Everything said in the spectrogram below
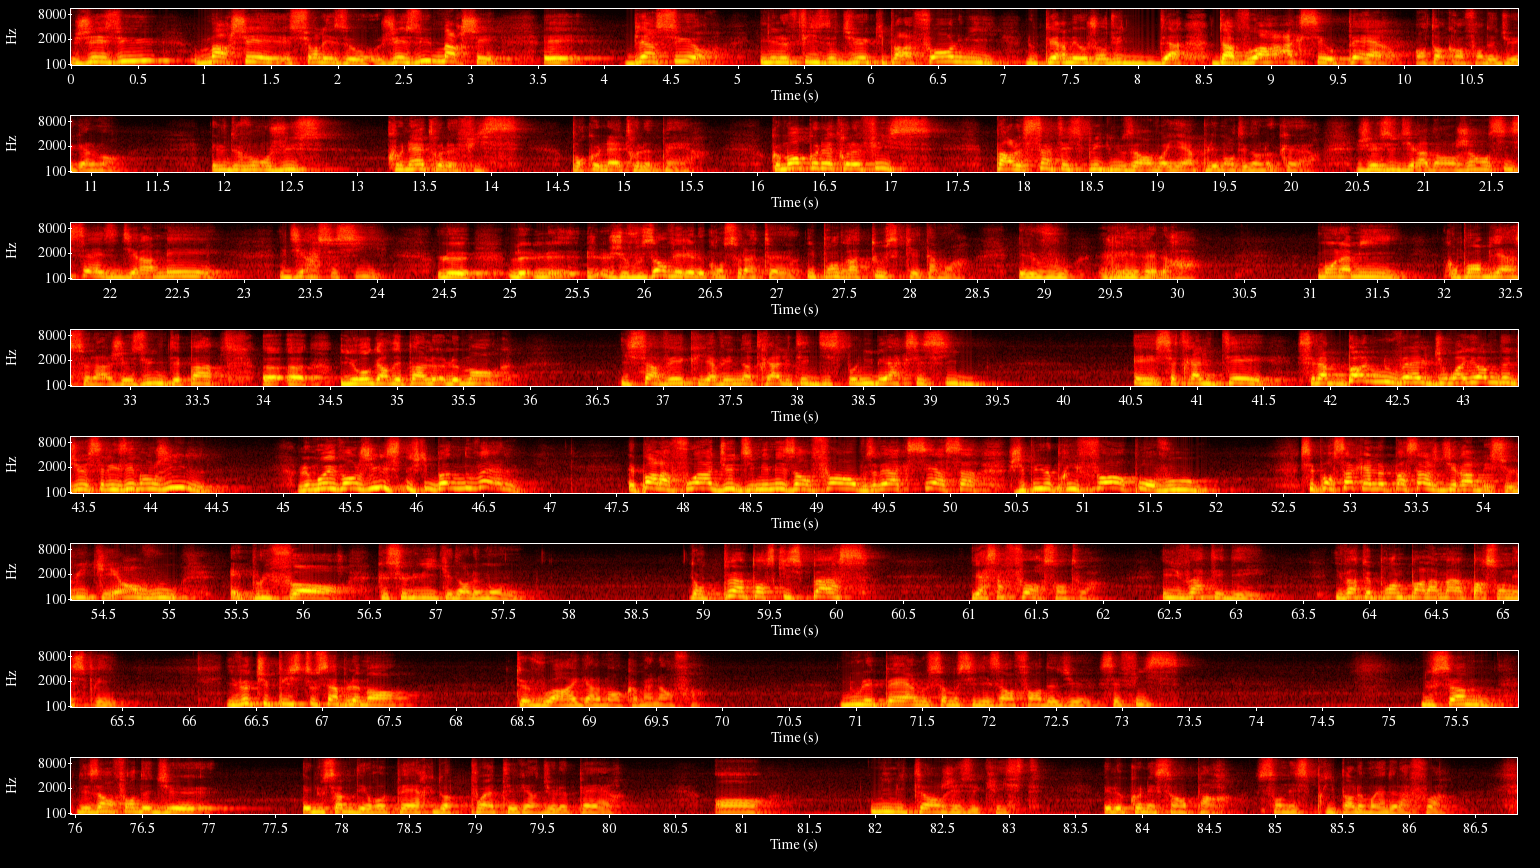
Jésus marchait sur les eaux. Jésus marchait. Et bien sûr, il est le Fils de Dieu qui, par la foi en lui, nous permet aujourd'hui d'avoir accès au Père en tant qu'enfant de Dieu également. Et nous devons juste connaître le Fils pour connaître le Père. Comment connaître le Fils? Par le Saint-Esprit qui nous a envoyé implémenté dans nos cœurs. Jésus dira dans Jean 6, 16, il dira Mais, il dira ceci je vous enverrai le consolateur. Il prendra tout ce qui est à moi. Il vous révélera. Mon ami, comprends bien cela. Jésus n'était pas, euh, euh, il ne regardait pas le, manque. Il savait qu'il y avait une autre réalité disponible et accessible. Et cette réalité, c'est la bonne nouvelle du royaume de Dieu, c'est les évangiles. Le mot évangile signifie bonne nouvelle. Et par la foi, Dieu dit, mais mes enfants, vous avez accès à ça. J'ai payé le prix fort pour vous. C'est pour ça qu'un notre passage dira, mais celui qui est en vous est plus fort que celui qui est dans le monde. Donc peu importe ce qui se passe, Il y a sa force en toi. Et il va t'aider. Il va te prendre par la main, par son esprit. Il veut que tu puisses tout simplement te voir également comme un enfant. Nous les pères, nous sommes aussi des enfants de Dieu, ses fils. Nous sommes des enfants de Dieu et nous sommes des repères qui doivent pointer vers Dieu le Père en imitant Jésus-Christ et le connaissant par son esprit, par le moyen de la foi.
